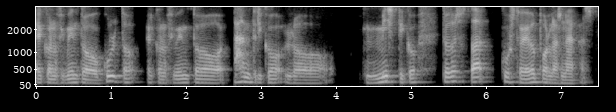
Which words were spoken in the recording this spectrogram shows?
el conocimiento oculto, el conocimiento tántrico, lo místico, todo eso está custodiado por las nagas.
